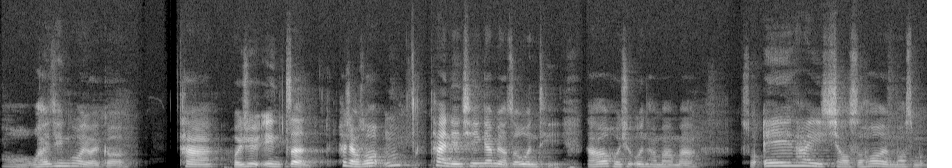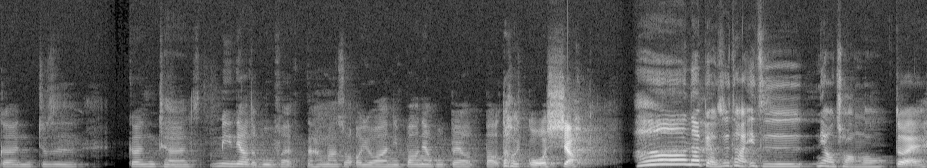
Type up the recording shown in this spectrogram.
哦，我还听过有一个，他回去印证，他想说，嗯，他很年轻，应该没有这个问题，然后回去问他妈妈，说，诶，他小时候有没有什么跟就是跟可能泌尿的部分？然后他妈说，哦，有啊，你包尿布包包到国小，啊，那表示他一直尿床喽。对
